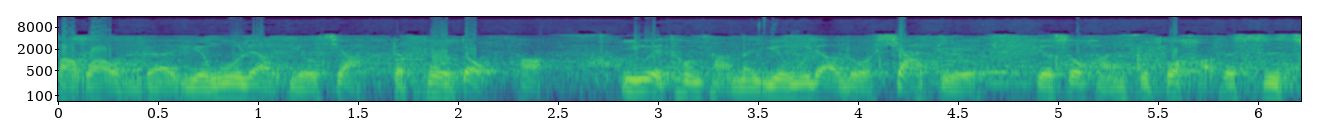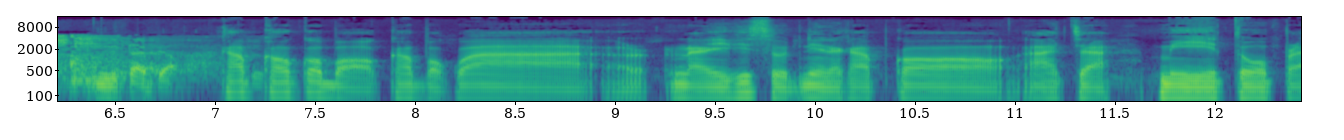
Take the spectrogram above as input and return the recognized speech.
包括我们的原物料油价的波动哈，因为通常呢原物料如果下跌，有时候反而是不好的事情，因为代表ครับเขาก็บอกครับบอกว่าในที่สุดนี่นะครับก็อาจจะ มีตัวแปร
